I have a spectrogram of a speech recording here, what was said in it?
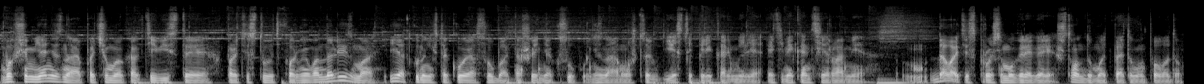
В общем, я не знаю, почему активисты протестуют в форме вандализма и откуда у них такое особое отношение к супу. Не знаю, может, их в детстве перекормили этими консервами. Давайте спросим у Грегори, что он думает по этому поводу.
